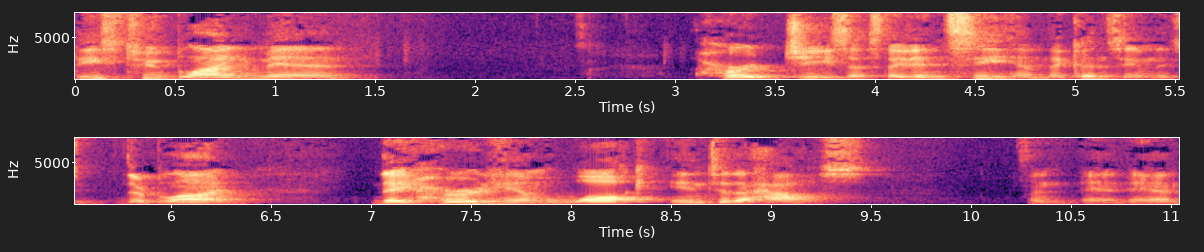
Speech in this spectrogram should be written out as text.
these two blind men heard Jesus. They didn't see him, they couldn't see him, they're blind. They heard him walk into the house and, and, and,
